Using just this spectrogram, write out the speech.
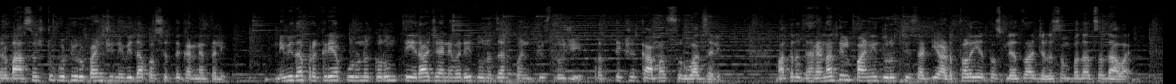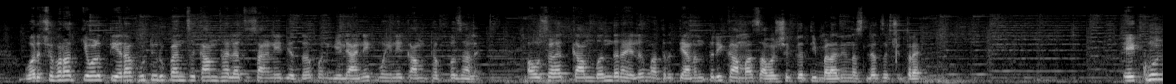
तर बासष्ट कोटी रुपयांची निविदा प्रसिद्ध करण्यात आली. निविदा प्रक्रिया पूर्ण करून तेरा जानेवारी दोन हजार पंचवीस रोजी प्रत्यक्ष कामात सुरुवात झाली. मात्र धरणातील पाणी दुरुस्तीसाठी अडथळा येत असल्याचा जलसंपदाचा दावा आहे. वर्षभरात केवळ तेरा कोटी रुपयांचं काम झाल्याचं सांगण्यात येतं पण गेले अनेक महिने काम ठप्प झालंय. पावसाळ्यात काम बंद राहिलं मात्र त्यानंतरही कामास आवश्यक गती मिळाली नसल्याचं चित्र आहे. एकूण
